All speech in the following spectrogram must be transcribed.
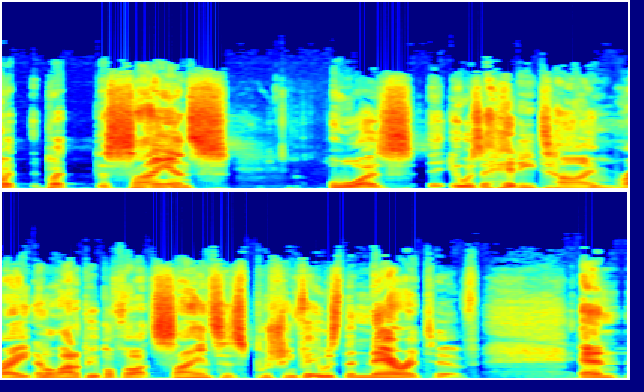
But but the science was it was a heady time, right? And a lot of people thought science is pushing. It was the narrative, and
